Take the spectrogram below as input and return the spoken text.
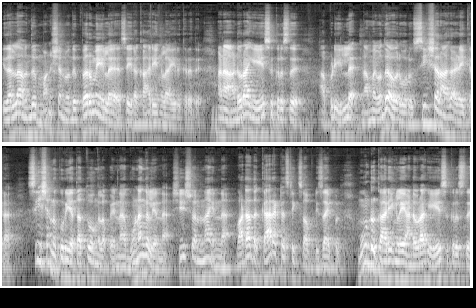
இதெல்லாம் வந்து மனுஷன் வந்து பெருமையில் செய்கிற காரியங்களாக இருக்கிறது. ஆனால் ஆண்டவராக இயேசு கிறிஸ்து அப்படி இல்லை. நம்ம வந்து அவர் ஒரு சீஷராக அழைக்கிறார். சீஷனுக்குரிய தத்துவங்கள் அப்போ என்ன? குணங்கள் என்ன? சீஷன்னா என்ன? What are the characteristics of disciple மூன்று காரியங்களை ஆண்டவராக இயேசு கிறிஸ்து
